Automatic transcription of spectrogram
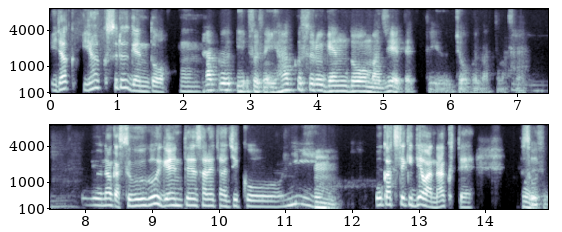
違白、違白する言動。うん威迫いそうですね、威迫する言動を交えてっていう条文になってますね。いうなんかすごい限定された事項にうん、包括的ではなくて、そうです。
